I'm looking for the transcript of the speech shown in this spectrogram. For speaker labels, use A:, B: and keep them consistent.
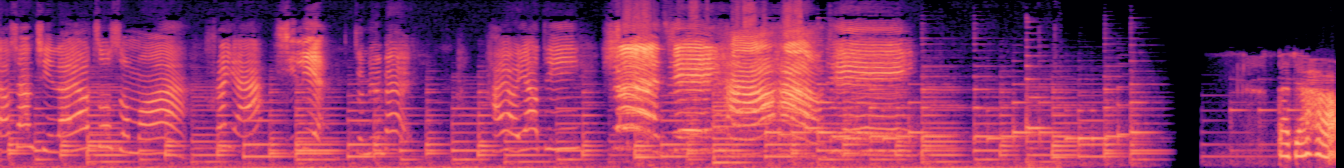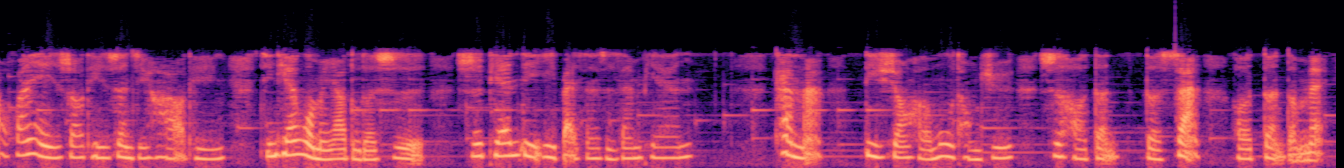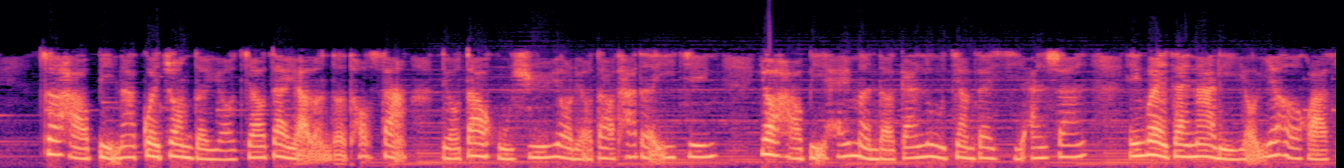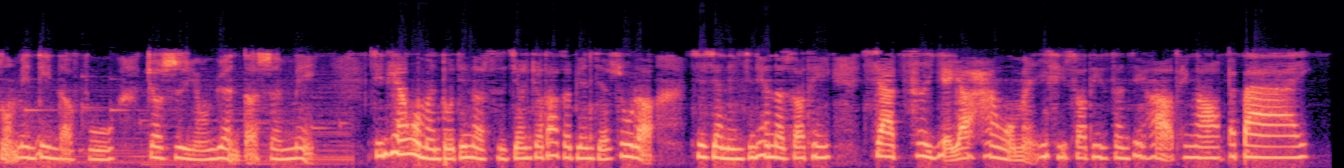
A: 早上起来要做什么啊？
B: 刷牙、洗脸、
C: 整棉被，
A: 还有要听《
B: 圣经》，好好听。
D: 大家好，欢迎收听《圣经》，好好听。今天我们要读的是诗篇第一百三十三篇。看呐，弟兄和睦同居，是何等的善，何等的美！这好比那贵重的油浇在亚伦的头上，流到胡须，又流到他的衣襟；又好比黑门的甘露降在锡安山，因为在那里有耶和华所命定的福，就是永远的生命。今天我们读经的时间就到这边结束了，谢谢您今天的收听，下次也要和我们一起收听圣经，好好听哦，拜拜。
